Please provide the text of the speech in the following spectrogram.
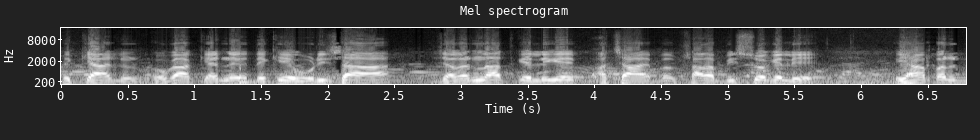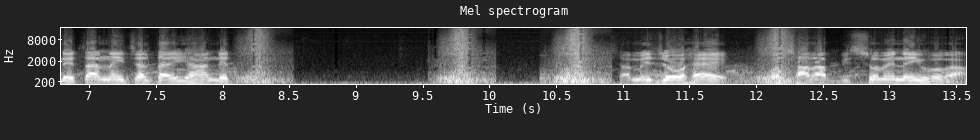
कि क्या होगा, क्या नहीं। देखिए, उड़ीसा जगन्नाथ के लिए अच्छा है सारा विश्व के लिए। यहाँ पर नेता नहीं चलता है, यहाँ नेता में जो है, वो सारा विश्व में नहीं होगा।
